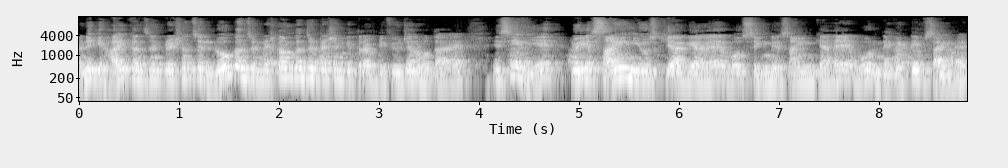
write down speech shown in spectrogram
यानी कि हाई कंसेंट्रेशन से लो कंसेंट्रेशन कम कंसेंट्रेशन की तरफ़ डिफ्यूजन होता है। इसीलिए जो ये साइन यूज़ किया गया है वो सिग्ने साइन क्या है? वो नेगेटिव साइन है।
